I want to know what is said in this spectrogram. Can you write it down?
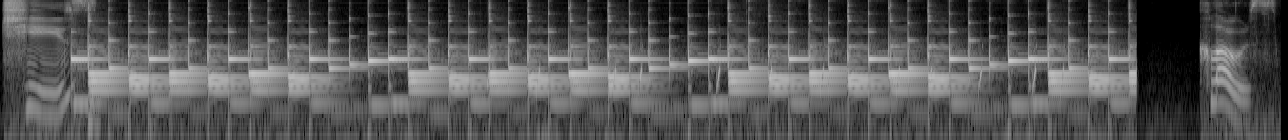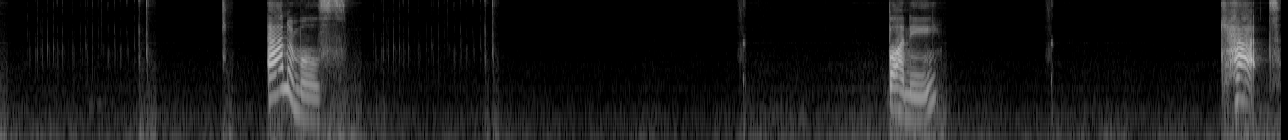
Cheese. Animals. Bunny. Cat.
